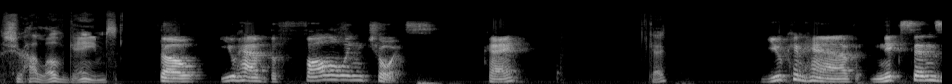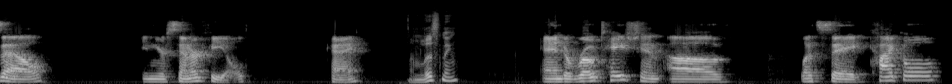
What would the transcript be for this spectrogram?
Sure, I love games. So, you have the following choice. Okay? Okay. You can have Nick Senzel in your center field. Okay? I'm listening. And a rotation of let's say Keuchel,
